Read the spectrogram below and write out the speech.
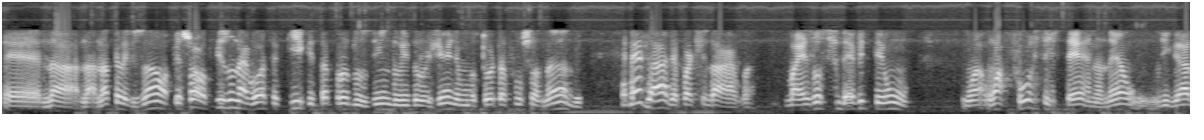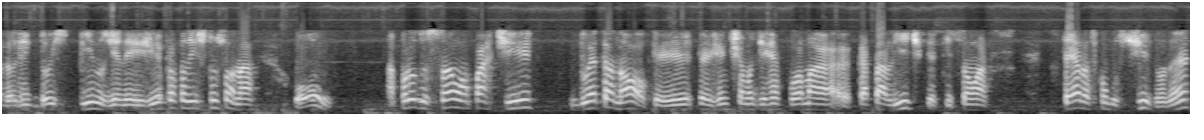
é, na, na, na, televisão. Pessoal, eu fiz um negócio aqui que está produzindo hidrogênio, o motor está funcionando. É verdade, a partir da água. Mas você deve ter um, uma, uma força externa, né? Um, ligado ali, dois pinos de energia para fazer isso funcionar. Ou a produção a partir do etanol, que, que a gente chama de reforma catalítica, que são as células combustível, né?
